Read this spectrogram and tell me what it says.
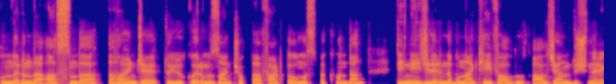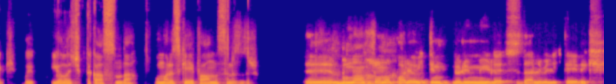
bunların da aslında daha önce duyduklarımızdan çok daha farklı olması bakımından dinleyicilerin de bundan keyif al alacağını düşünerek bu yola çıktık aslında. Umarız keyif almışsınızdır. Ee, bundan sonra paleoiklim bölümüyle sizlerle birlikteydik.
